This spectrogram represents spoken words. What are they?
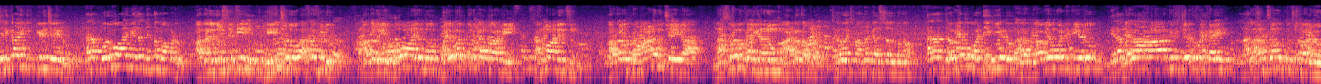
చెలికానికి కీడు చేయడు తన పొరుగు వాడి మీద నింద మోపడు. అతని దృష్టికి నీచుడు అసహ్యుడు. అతడు యెహోవా యందు భయభక్తులు గల వారిని సన్మానించును. అతడు ప్రమాణము చేయగా నష్టము కలిగినను మాట అందరం కలిసి చదువుకుందాం. తన ద్రవ్యము వడ్డీకి ఇయ్యడు తన ద్రవ్యం వడ్డీకి నిరపరాధిని చెరుపులకై లంచము పుచ్చుకొనడు.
